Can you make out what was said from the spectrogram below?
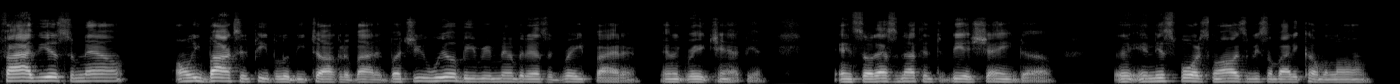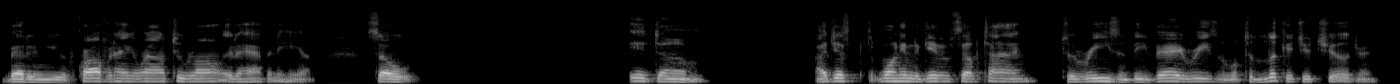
Five years from now, only boxing people will be talking about it, but you will be remembered as a great fighter and a great champion. And so that's nothing to be ashamed of. In this sport, it's gonna always be somebody come along better than you. If Crawford hang around too long, it'll happen to him. So it um I just want him to give himself time to reason, be very reasonable, to look at your children,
